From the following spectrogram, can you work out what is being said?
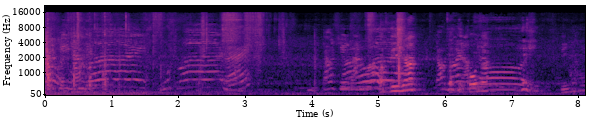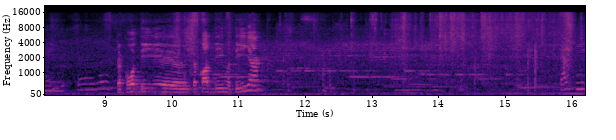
tập Bật đi nhá tập bật đi cô nhá. Tí nhá Cho cô tí, cho con đi một tí nhá Cháu xin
